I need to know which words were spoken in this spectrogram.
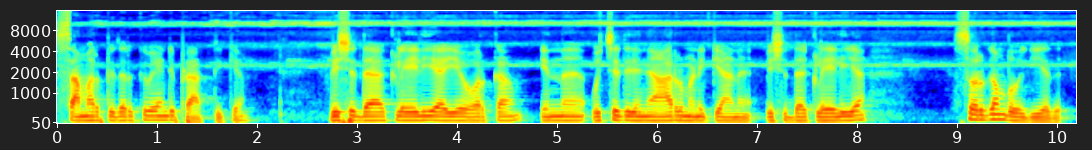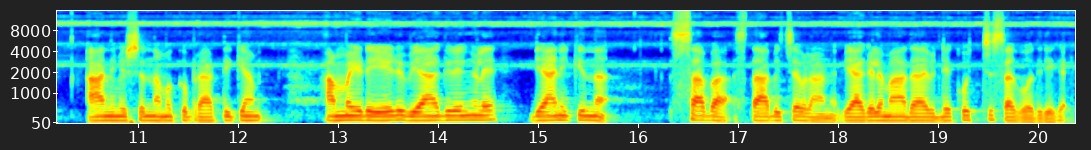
സമർപ്പിതർക്ക് വേണ്ടി പ്രാർത്ഥിക്കാം. വിശുദ്ധ ക്ലേലിയയെ ഓർക്കാം. ഇന്ന് ഉച്ചതിരിഞ്ഞ് ആറു മണിക്കാണ് വിശുദ്ധ ക്ലേലിയ സ്വർഗം പോകിയത് ആ നിമിഷം നമുക്ക് പ്രാർത്ഥിക്കാം. അമ്മയുടെ ഏഴ് വ്യാകുലങ്ങളെ ധ്യാനിക്കുന്ന സഭ സ്ഥാപിച്ചവളാണ് വ്യാകുല മാതാവിന്റെ കൊച്ചു സഹോദരികൾ.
